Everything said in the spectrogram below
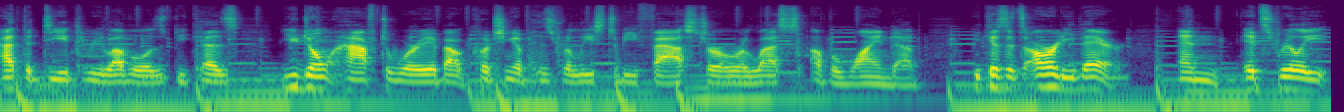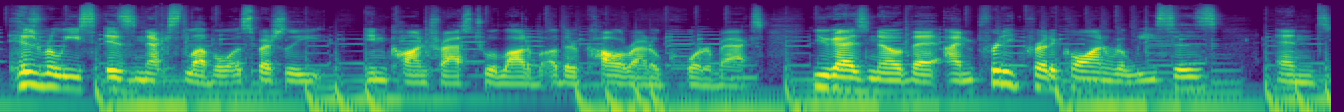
at the D3 level is because you don't have to worry about coaching up his release to be faster or less of a windup because it's already there. And it's really his release is next level, especially in contrast to a lot of other Colorado quarterbacks. You guys know that I'm pretty critical on releases, and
